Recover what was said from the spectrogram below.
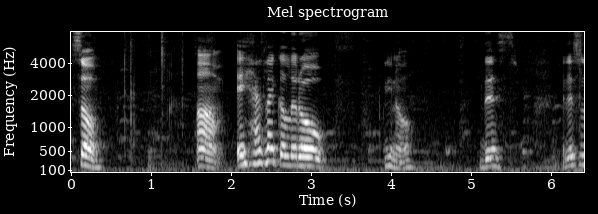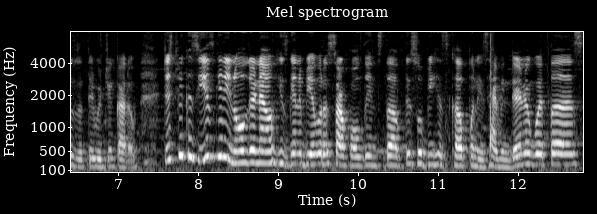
So, um, it has like a little, you know, this. This is what they would drink out of. Just because he is getting older now, he's going to be able to start holding stuff. This will be his cup when he's having dinner with us.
